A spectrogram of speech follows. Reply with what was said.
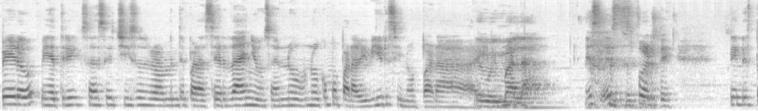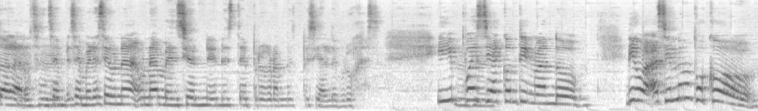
Pero Beatrix hace hechizos realmente para hacer daño. O sea, no, no como para vivir, sino para... Es muy mala. Es, es fuerte. Tienes toda la razón. se, merece una, una mención en este programa especial de brujas. Y pues ya continuando, digo, haciendo un poco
